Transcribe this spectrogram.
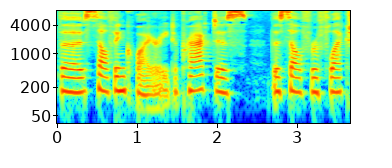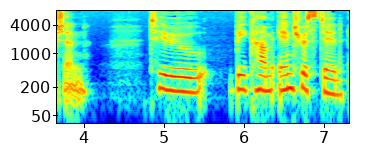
the self inquiry, to practice the self reflection, to become interested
